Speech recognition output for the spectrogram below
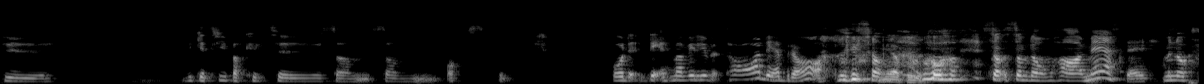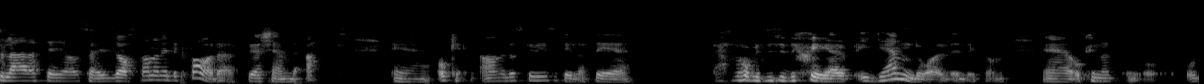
hur vilken typ av kultur som, som också både det, man vill ju ta det bra liksom, Ja, och, som, som de har med sig men också lära sig av så här, jag stannade inte kvar där för jag kände att eh, okej, ja men då ska vi se till att det förhoppningsvis inte sker igen då liksom, eh, och kunna och, och,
